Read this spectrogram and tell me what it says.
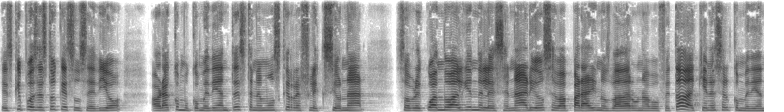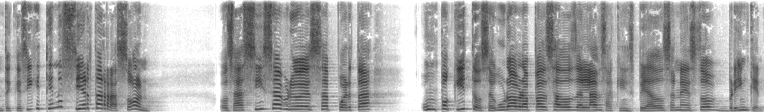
es que pues esto que sucedió, ahora como comediantes tenemos que reflexionar sobre cuándo alguien del escenario se va a parar y nos va a dar una bofetada. ¿Quién es el comediante que sigue? Tiene cierta razón. O sea, sí se abrió esa puerta un poquito, seguro habrá pasados de lanza que inspirados en esto brinquen,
